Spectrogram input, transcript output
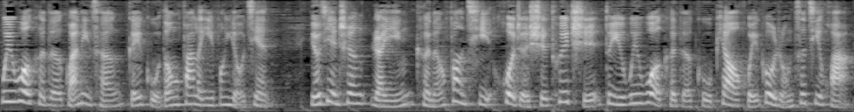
，WeWork 的管理层给股东发了一封邮件，邮件称软银可能放弃或者是推迟对于 WeWork 的股票回购融资计划。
